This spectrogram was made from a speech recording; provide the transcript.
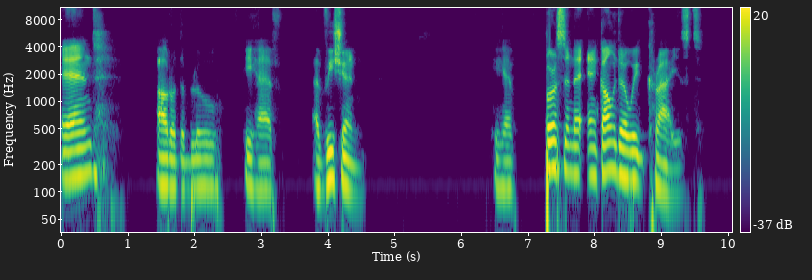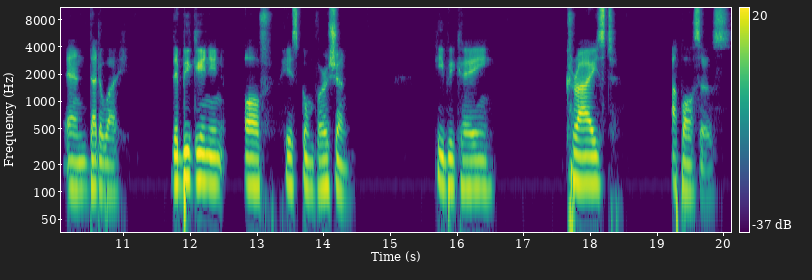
And out of the blue, he have a vision. He have personal encounter with Christ and that was the beginning of his conversion. He became Christ apostles.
